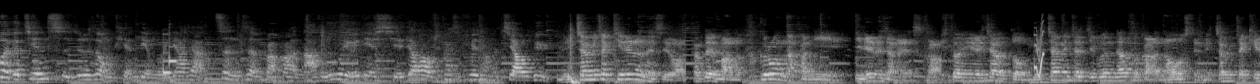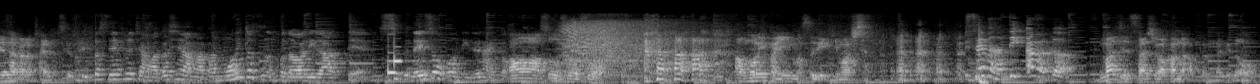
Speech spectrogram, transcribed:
我有个坚持，就是这种甜点，我一定要这样正正方方的拿着。如果有一点斜掉的话，我就开始非常的焦虑。めちゃめちゃ切れるんですよ。例えばあの袋の中に入れるじゃないですか。人に入れちゃうとめちゃめちゃ自分で後から直してめちゃめちゃ切れながら買いますよ。そしてふーちゃん、私はまたもう一つのこだわりがあって、すぐ冷蔵庫に入れないと。ああ、そうそうそう。あ、もう今今すぐ行きました。セブンの第二个。マジで最初分かんなかったんだけど。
